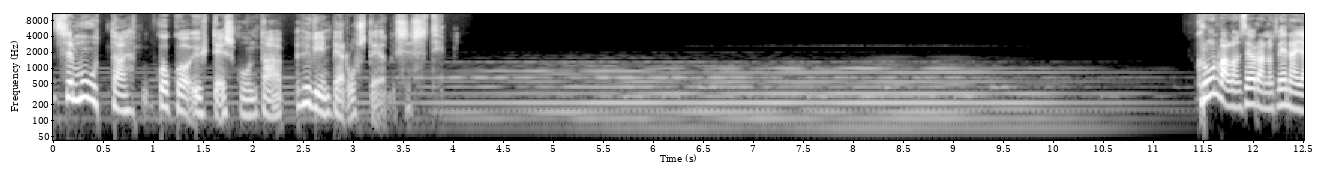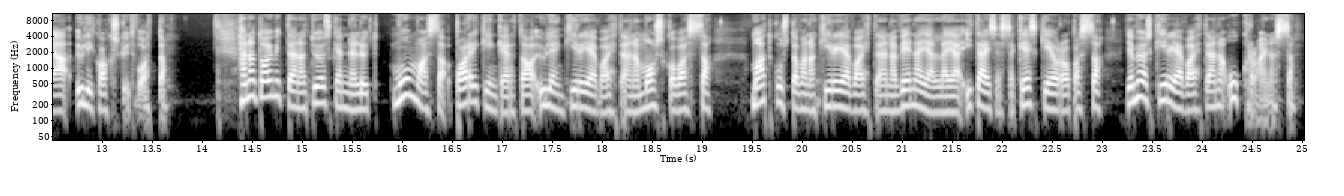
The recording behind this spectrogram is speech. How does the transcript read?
se muuttaa koko yhteiskuntaa hyvin perusteellisesti. Kruunval on seurannut Venäjää yli 20 vuotta. Hän on toimittajana työskennellyt muun muassa parikin kertaa Ylen kirjeenvaihtajana Moskovassa, matkustavana kirjeenvaihtajana Venäjällä ja itäisessä Keski-Euroopassa ja myös kirjeenvaihtajana Ukrainassa –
